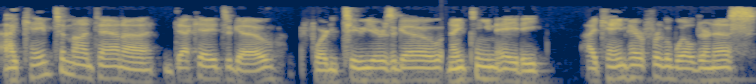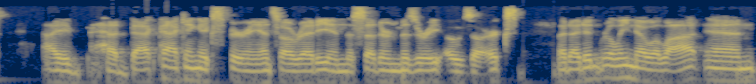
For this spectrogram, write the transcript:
I came to Montana decades ago, 42 years ago, 1980. I came here for the wilderness. I had backpacking experience already in the southern Missouri Ozarks, but I didn't really know a lot. And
